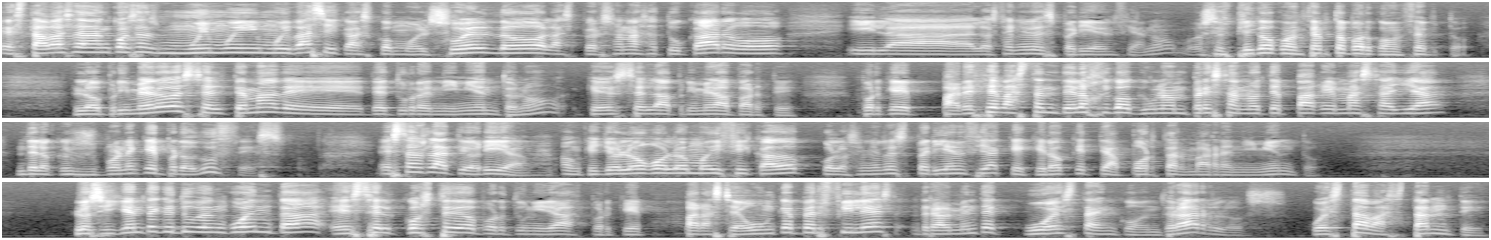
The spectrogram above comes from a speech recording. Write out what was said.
está basada en cosas muy, muy, muy básicas, como el sueldo, las personas a tu cargo y los años de experiencia. ¿no? Os explico concepto por concepto. Lo primero es el tema de, tu rendimiento, ¿no? que es la primera parte. Porque parece bastante lógico que una empresa no te pague más allá de lo que se supone que produces. Esta es la teoría, aunque yo luego lo he modificado con los años de experiencia que creo que te aportan más rendimiento. Lo siguiente que tuve en cuenta es el coste de oportunidad, porque para según qué perfiles realmente cuesta encontrarlos, cuesta bastante.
